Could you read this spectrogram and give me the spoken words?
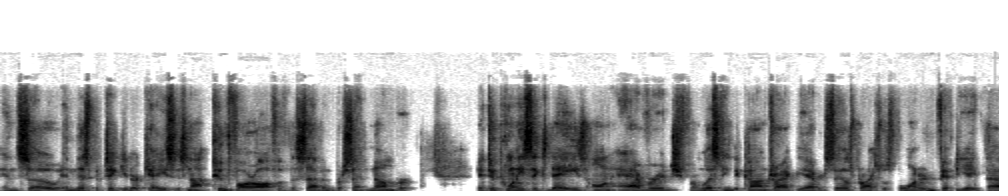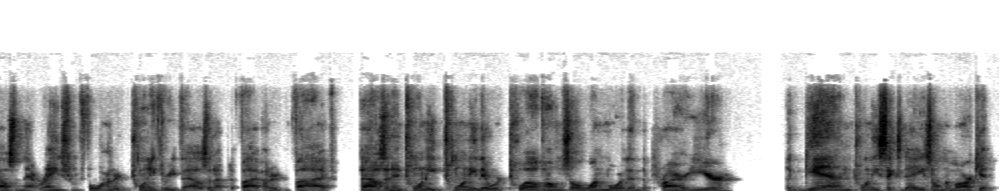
And so, in this particular case, it's not too far off of the 7% number. It took 26 days on average from listing to contract. The average sales price was 458,000. That ranged from 423,000 up to 505,000. In 2020, there were 12 homes sold, one more than the prior year. Again, 26 days on the market.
